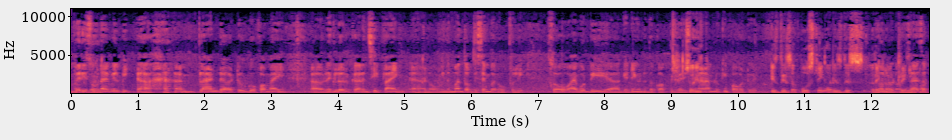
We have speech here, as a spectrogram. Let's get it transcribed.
Very soon I will be. Uh, I'm planned uh, to go for my uh, regular currency flying uh, know, in the month of December, hopefully. So I would be uh, getting into the cockpit very So soon, is- and I'm looking forward to it. Is this a posting or is this regular no, no, no. training? So as a part?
